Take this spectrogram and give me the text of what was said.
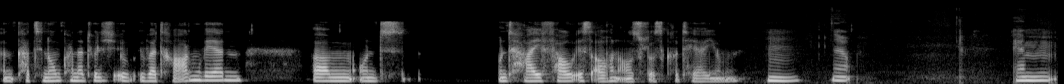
ein Karzinom kann natürlich übertragen werden ähm, und, und HIV ist auch ein Ausschlusskriterium. Hm, ja. Ähm,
